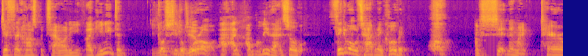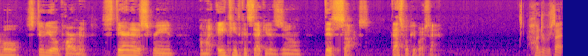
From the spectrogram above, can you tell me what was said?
different hospitality like you need to go see the do. world I, I, I believe that and so think about what's happening in covid I'm sitting in my terrible studio apartment, staring at a screen on my 18th consecutive Zoom. This sucks. That's what people are saying. Hundred percent,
